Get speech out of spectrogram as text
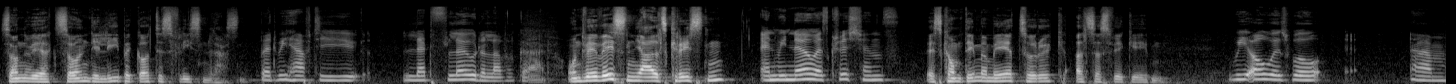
sondern wir sollen die Liebe Gottes fließen lassen. but we have to let flow the love of god Und wir wissen ja als Christen, and we know as christians es kommt immer mehr zurück, als das wir geben. we always will um,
